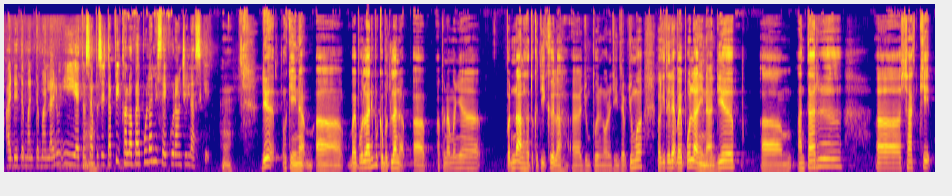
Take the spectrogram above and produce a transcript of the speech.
ada teman-teman lalui atau siapa saja. Tapi kalau bipolar ni saya kurang jelas sikit. Hmm. Dia okey nak uh, bipolar ni pun kebetulan uh, apa namanya pernah lah satu ketika lah uh, jumpa dengan orang macam ni. Cuma kalau kita lihat bipolar ni nah dia um, antara uh, sakit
